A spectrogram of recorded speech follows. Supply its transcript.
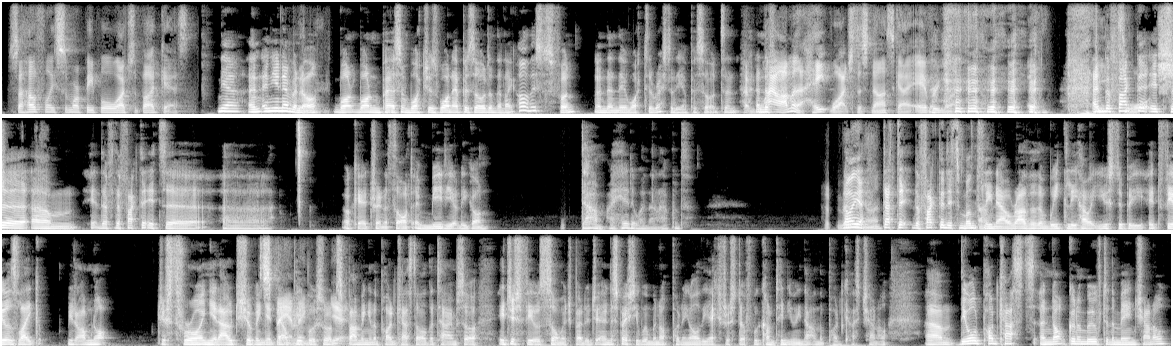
so hopefully some more people will watch the podcast. Yeah, and and you never know. One one person watches one episode and they're like, "Oh, this is fun," and then they watch the rest of the episodes. And and wow, I'm gonna hate watch this Nos guy every month. the and the Hate fact that it's a um the the fact that it's a uh okay train of thought immediately gone. Damn, I hate it when that happens. oh yeah, on. that's it. The fact that it's monthly now rather than weekly, how it used to be, it feels like you know I'm not just throwing it out, shoving it down Spamming, people, sort of yeah. spamming in the podcast all the time. So it just feels so much better, and especially when we're not putting all the extra stuff, we're continuing that on the podcast channel. Um, the old podcasts are not going to move to the main channel.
